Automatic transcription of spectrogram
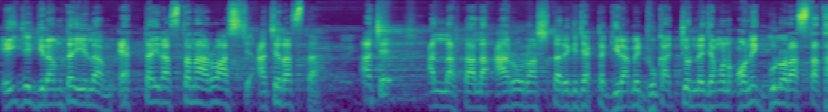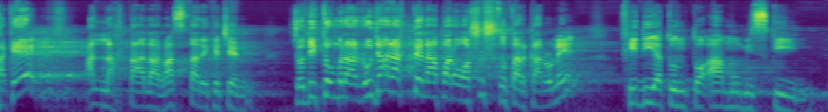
এই যে গ্রামটায় এলাম, একটাই রাস্তা না আরও আসছে আছে রাস্তা। আছে? আল্লাহ তাআলা আরও রাস্তা রেখেছে একটা গ্রামে ঢোকার জন্য, যেমন অনেকগুলো রাস্তা থাকে, আল্লাহ তাআলা রাস্তা রেখেছেন। যদি তোমরা রোজা রাখতে না পারো অসুস্থতার কারণে, ফিদিয়াতুন তো আমু মিসকিন।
